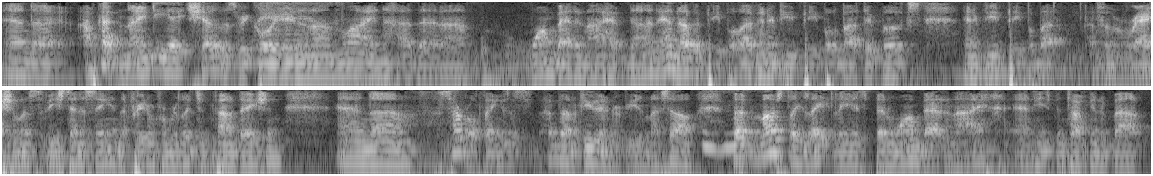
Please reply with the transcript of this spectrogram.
And uh, I've got 98 shows recorded and online uh, that uh, Wombat and I have done, and other people. I've interviewed people about their books, interviewed people about from Rationalists of East Tennessee and the Freedom from Religion Foundation, and uh, several things. I've done a few interviews myself, but mostly lately it's been Wombat and I, and he's been talking about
